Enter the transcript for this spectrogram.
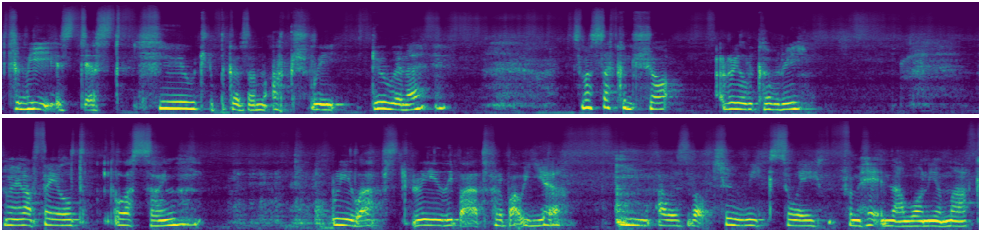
to me is just huge because I'm actually doing it. It's my second shot at real recovery. I mean, I failed last time, relapsed really bad for about a year. I was about two weeks away from hitting that one year mark,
